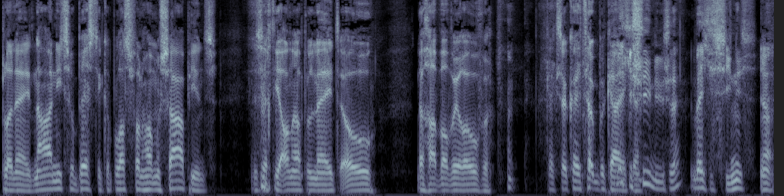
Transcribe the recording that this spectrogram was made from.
planeet? Nou, niet zo best, ik heb last van homo sapiens. Dan zegt die andere planeet, oh, dat gaat wel weer over. Kijk, zo kan je het ook bekijken. Beetje cynisch, hè? Een beetje cynisch, ja.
